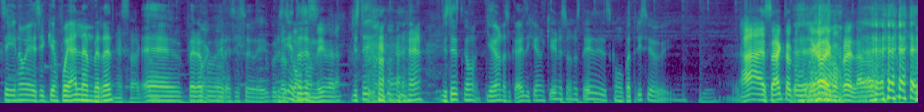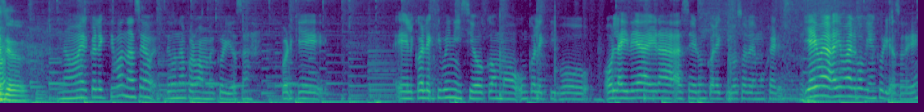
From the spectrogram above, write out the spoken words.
sí, no voy a decir quién fue Alan, ¿verdad? Exacto. Eh, pero fue muy gracioso, güey. Pero Los sí, entonces, confundí, ¿verdad? y, usted, ajá, y ustedes como, llegaron a su cabeza y dijeron, ¿quiénes son ustedes? Como Patricio, güey. Ah, exacto, como Eh, llegaba de comprar helado. No, el colectivo nace de una forma muy curiosa, porque el colectivo inició como un colectivo, o la idea era hacer un colectivo solo de mujeres. Y ahí va, ahí va algo bien curioso, ¿eh?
